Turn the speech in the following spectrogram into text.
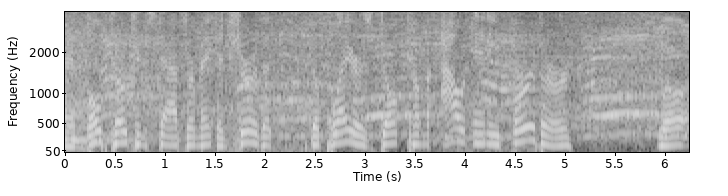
And both coaching staffs are making sure that the players don't come out any further. well,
